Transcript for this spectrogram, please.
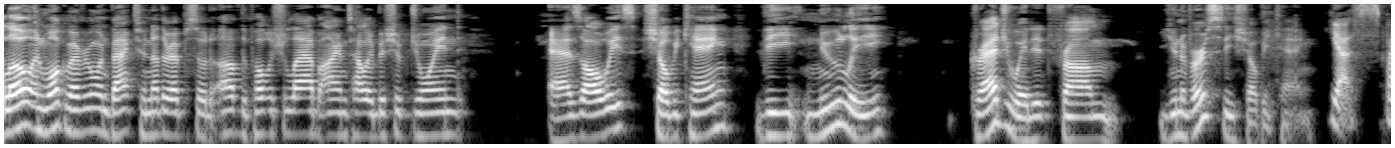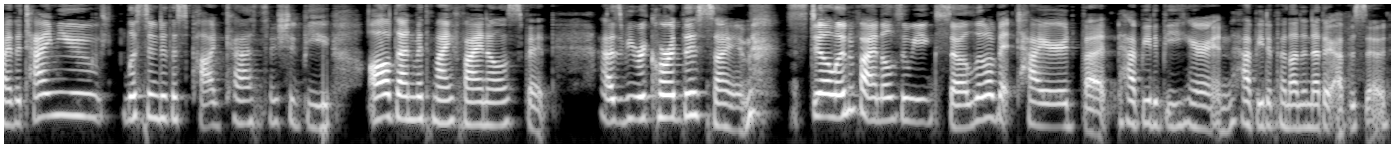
Hello and welcome everyone back to another episode of the Publisher Lab. I am Tyler Bishop, joined as always, Shelby Kang, the newly graduated from University Shelby Kang. Yes, by the time you listen to this podcast, I should be all done with my finals, but as we record this, I am still in finals week, so a little bit tired, but happy to be here and happy to put on another episode.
